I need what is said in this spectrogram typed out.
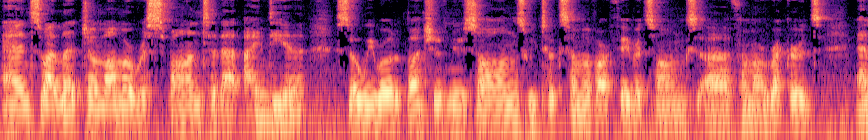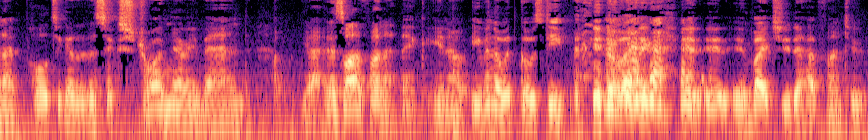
And so I let Jomama respond to that idea. Mm-hmm. So we wrote a bunch of new songs. We took some of our favorite songs uh, from our records, and I pulled together this extraordinary band yeah, and it's a lot of fun. I think you know, even though it goes deep, you know, I think it, it invites you to have fun too.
